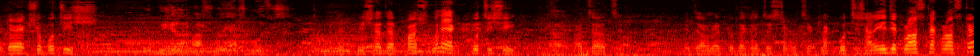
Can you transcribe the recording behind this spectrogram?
এটা একশো পঁচিশ। চব্বিশ হাজার পাঁচশো একশো পঁচিশ। মানে বিশ হাজার পাঁচশো মানে এক পঁচিশই। হ্যাঁ। আচ্ছা আচ্ছা। এই যে আমরা একটু দেখানোর চেষ্টা করছি এক লাখ পঁচিশ। আর এই যে ক্রসটা ক্রসটা?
